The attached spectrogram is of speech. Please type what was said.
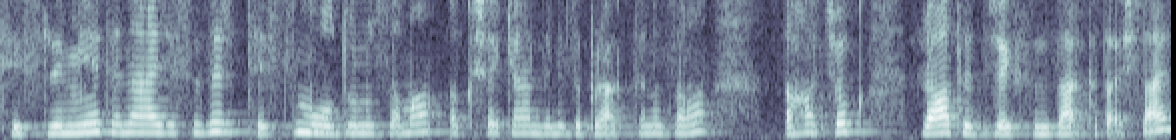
teslimiyet enerjisidir. Teslim olduğunuz zaman, akışa kendinizi bıraktığınız zaman daha çok rahat edeceksiniz arkadaşlar.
